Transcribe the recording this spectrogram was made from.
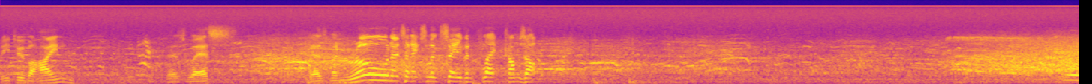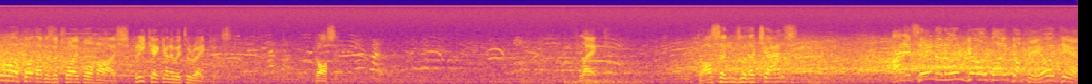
Three-two behind. There's West. There's Munro, and it's an excellent save, and Fleck comes up. Oh, Thought that was a trifle harsh. Free kick anyway to Rangers. Dawson. Fleck. Dawson's with a chance. And it's in, an own goal by Duffy. Oh, dear.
